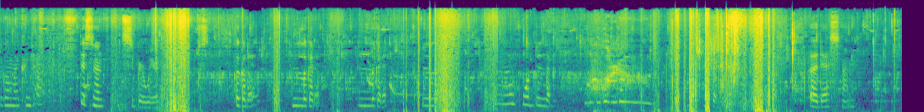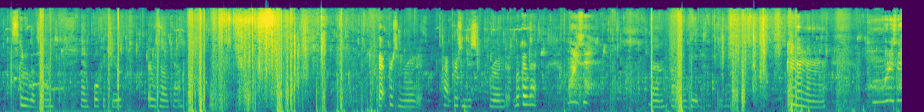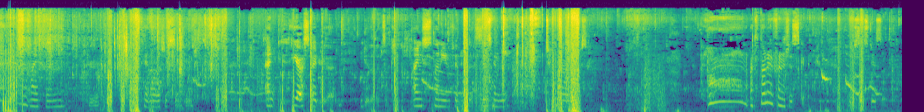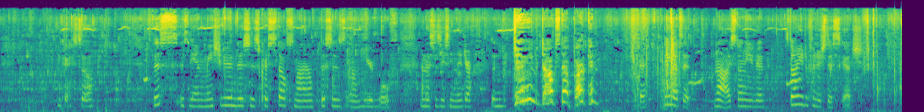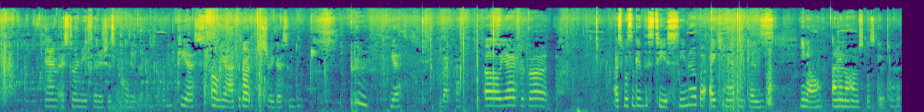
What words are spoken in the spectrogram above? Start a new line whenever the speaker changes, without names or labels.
Look at my cringe. This one, it's super weird. Just look at it. Look at it. Look at it. Look at it. What is that? Those? Uh, that's, um, Skidoo Love Sounds and Wolfie Chew, Arizona Cam. That person ruined it. That person just ruined it. Look at that. What is that? Man, I don't know who is. no, no, no, no. What is that? My friend. Okay, no, that's just simply. And yes, I do that. I do that. It's okay. I still need to finish this. It's gonna be two more hours. Boom! I still need to finish this sketch. Let's just do so. Okay, so this is the animation. This is Christelle Smile. This is um, Weird Wolf, and this is you see Ninja. Then dang the dog, stop barking. Okay, I think that's it. No, I still need to still need to finish this sketch. And I still need to finish this pony that I'm drawing. P.S. Oh yeah, I forgot to show you guys something. yeah, backpack. Oh yeah, I forgot. I was supposed to give this to Yesina, but I can't because, you know, I don't know how I'm supposed to give it to her.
